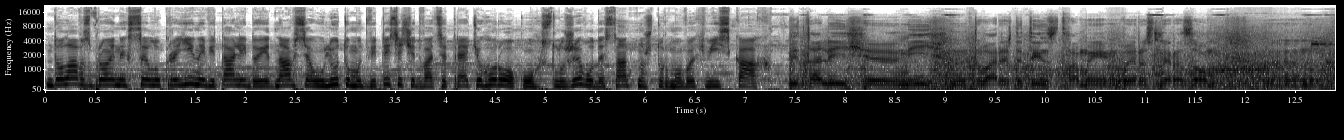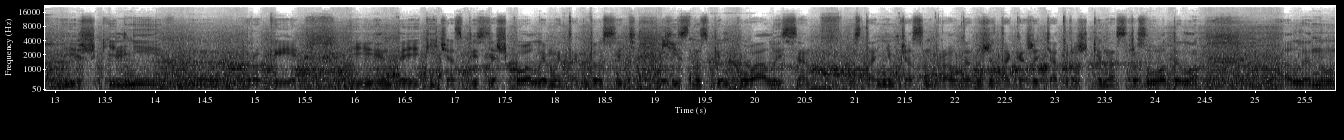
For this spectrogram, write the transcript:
До лав Збройних сил України Віталій доєднався у лютому 2023 року. Служив у десантно-штурмових військах. Віталій, е, мій е, товариш дитинства. Ми виросли разом. е, Ну, і шкільні е, роки, і деякий час після школи ми так досить тісно спілкувалися. Останнім часом, правда, вже таке життя трошки нас розводило, але ну,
